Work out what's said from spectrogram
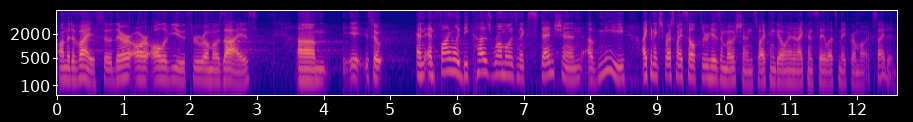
on the device. So there are all of you through Romo's eyes. Um, it, so, and, and finally, because Romo is an extension of me, I can express myself through his emotions. So I can go in and I can say, let's make Romo excited.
